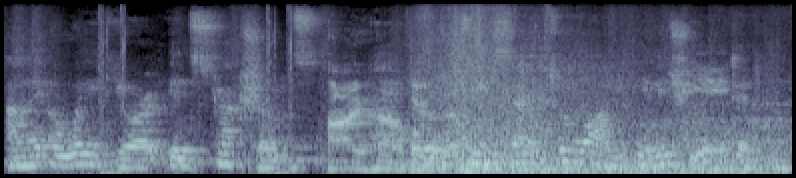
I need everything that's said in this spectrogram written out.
I await your instructions. I have Build orders. routine 721 initiated.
